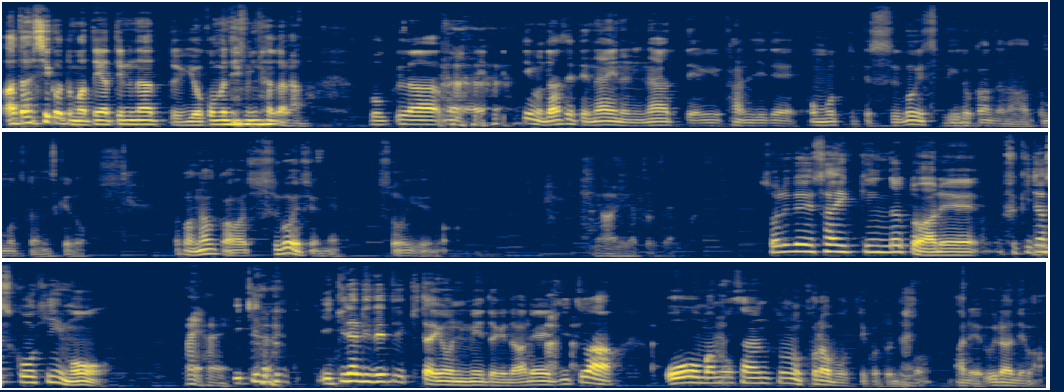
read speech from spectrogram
新しいことまたやってるなって横目で見ながら、僕がまだ NFT も出せてないのになっていう感じで思ってて、すごいスピード感だなと思ってたんですけど、だからなんかすごいですよね、そういうの。いやありがとうございます。それで最近だとあれ、吹き出すコーヒーも、はい、はい。いきなり、いきなり出てきたように見えたけど、あれ、実は、大豆さんとのコラボってことでしょ？あれ、裏では。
